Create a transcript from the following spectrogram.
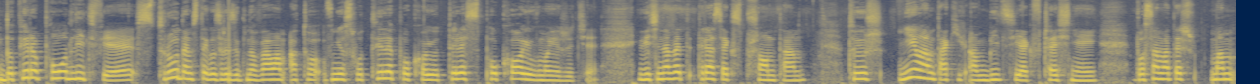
dopiero po modlitwie z trudem z tego zrezygnowałam, a to wniosło tyle pokoju, tyle spokoju w moje życie. I wiecie, nawet teraz jak sprzątam, to już nie mam takich ambicji jak wcześniej, bo sama też mam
